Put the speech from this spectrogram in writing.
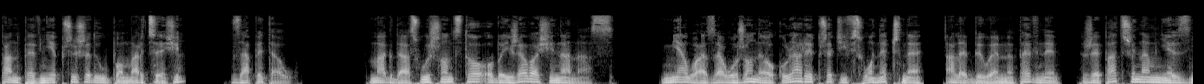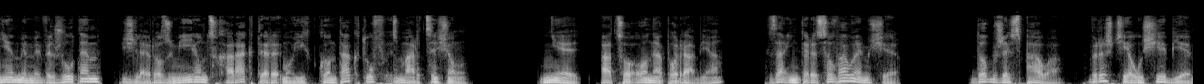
Pan pewnie przyszedł po Marcesie? Zapytał. Magda słysząc to obejrzała się na nas. Miała założone okulary przeciwsłoneczne, ale byłem pewny, że patrzy na mnie z niemym wyrzutem, źle rozumiejąc charakter moich kontaktów z Marcysią. Nie, a co ona porabia? Zainteresowałem się. Dobrze spała, wreszcie u siebie,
